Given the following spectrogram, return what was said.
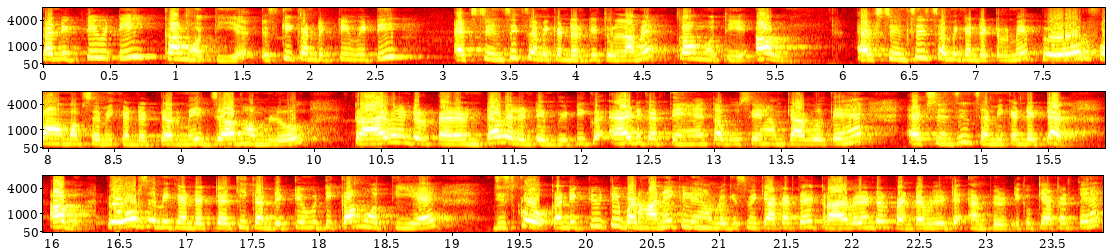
कंडक्टिविटी कम होती है। इसकी कंडक्टिविटी एक्सटेंसिक सेमीकंडक्टर की तुलना में कम होती है। अब एक्सटेंसिव सेमीकंडक्टर में प्योर फॉर्म ऑफ़ सेमीकंडक्टर में जब हम लोग ट्राइवल और पेरेंटावेलेंट इम्प्यूटी को ऐड करते हैं, तब उसे हम क्या बोलते हैं? एक्सटेंसिव सेमीकंडक्टर अब प्योर सेमीकंडक्टर की कंडक्टिविटी कम होती है, जिसको कंडक्टिविटी बढ़ाने के लिए हम लोग इसमें क्या करते हैं? ट्राइवेलेंट और पेंटावेलेंट एम्प्योरिटी को क्या करते हैं?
